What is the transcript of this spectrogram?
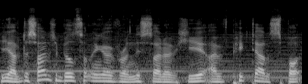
yeah, I've decided to build something over on this side over here. I've picked out a spot.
